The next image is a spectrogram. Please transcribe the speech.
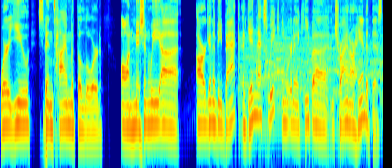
where you spend time with the Lord on mission. We uh, are going to be back again next week, and we're going to keep uh, trying our hand at this.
